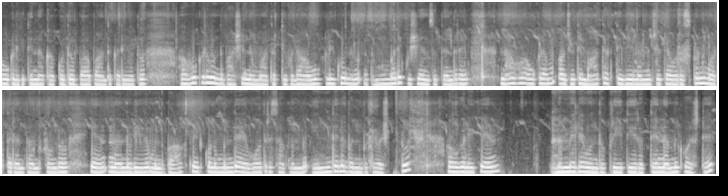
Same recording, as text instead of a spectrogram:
ಅವುಗಳಿಗೆ ತಿನ್ನೋಕೆ ಹಾಕೋದು ಬಾಬಾ ಅಂತ ಕರೆಯೋದು, ಅವುಗಳ ಒಂದು ಭಾಷೆಯಲ್ಲಿ ನಾವು ಮಾತಾಡ್ತೀವಲ್ಲ, ಅವುಗಳಿಗೂ ತುಂಬಾ ಖುಷಿ ಅನಿಸುತ್ತೆ. ಅಂದರೆ ನಾವು ಅವುಗಳ ಜೊತೆ ಮಾತಾಡ್ತೀವಿ ನಮ್ಮ ಜೊತೆ ಅವರು ರೆಸ್ಪಾಂಡ್ ಮಾಡ್ತಾರೆ ಅಂತ ಅಂದ್ಕೊಂಡು ನಾನು ನೋಡಿ, ಒಂದು ಬಾಕ್ಸ್ ಇಟ್ಕೊಂಡು ಮುಂದೆ ಹೋದರೆ ಸಾಕು. ನಮ್ಮ ಹಿಂದೆನೇ ಬಂದುಬಿಟ್ಟು ಅಷ್ಟು ಅವುಗಳಿಗೆ ನಮ್ಮ ಮೇಲೆ ಒಂದು ಪ್ರೀತಿ ಇರುತ್ತೆ, ನಮಗೂ ಅಷ್ಟೇ.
